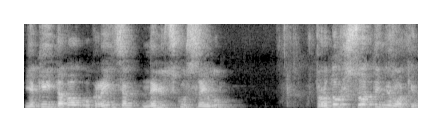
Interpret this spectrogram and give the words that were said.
який давав українцям нелюдську силу впродовж сотень років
